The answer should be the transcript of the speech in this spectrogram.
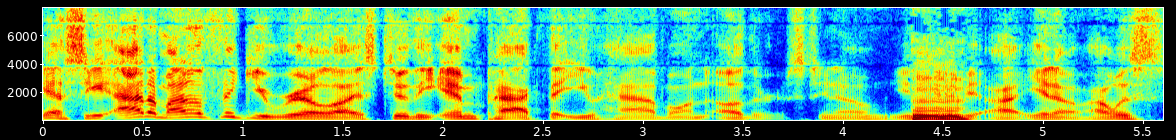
Yeah, see, Adam, I don't think you realize too the impact that you have on others. You know, you, Mhm. I, you know, I was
